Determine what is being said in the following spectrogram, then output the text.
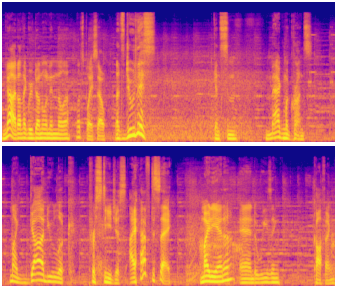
no, I don't think we've done one in the Let's Play. So let's do this against some magma grunts. My God, you look prestigious. I have to say, Mightyena and Wheezing, Koffing.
